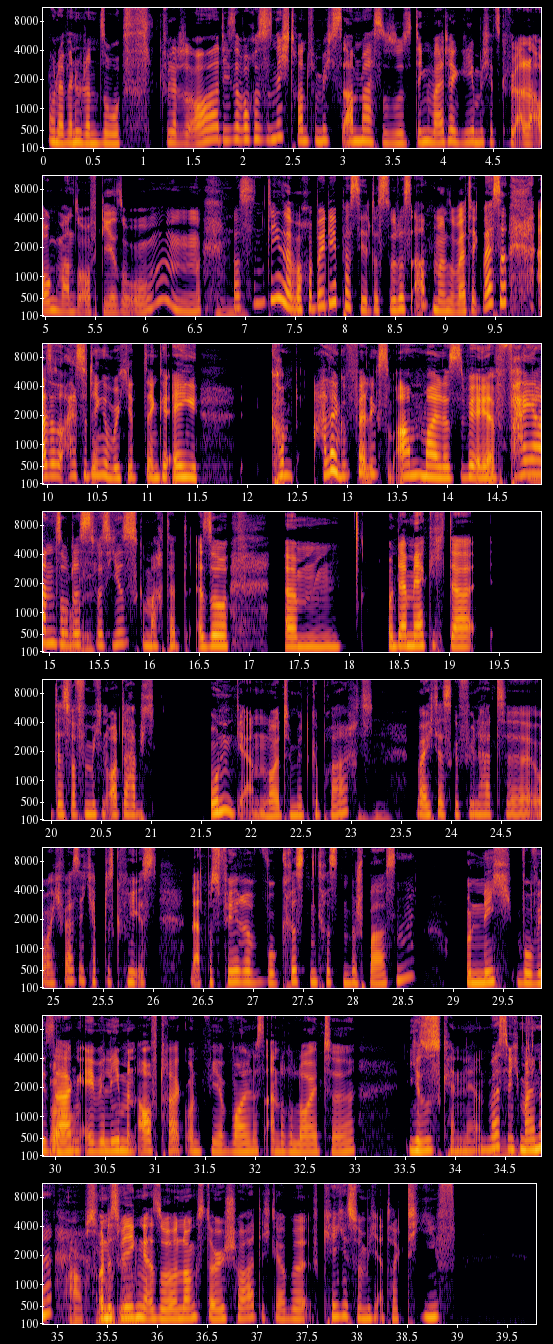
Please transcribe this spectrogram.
Oder wenn du dann so das Gefühl hattest, oh, diese Woche ist es nicht dran für mich, das Abendmahl, hast du so das Ding weitergegeben und ich hatte das Gefühl, alle Augen waren so auf dir, so, hm, Mhm. was ist in dieser Woche bei dir passiert, dass du das Abendmahl so weiter. Weißt du, also also Dinge, wo ich jetzt denke, ey, kommt alle gefälligst zum Abendmahl, dass wir ja feiern, so das, was Jesus gemacht hat. Also, ähm, und da merke ich, da, das war für mich ein Ort, da habe ich ungern Leute mitgebracht, Mhm. weil ich das Gefühl hatte, oh, ich weiß nicht, ich habe das Gefühl, ist eine Atmosphäre, wo Christen Christen bespaßen und nicht, wo wir Wow. sagen, ey, wir leben in Auftrag und wir wollen, dass andere Leute Jesus kennenlernen. Weißt du, wie ich Mhm. meine? Absolut, Und deswegen, ja. also long story short, ich glaube, Kirche ist für mich attraktiv,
